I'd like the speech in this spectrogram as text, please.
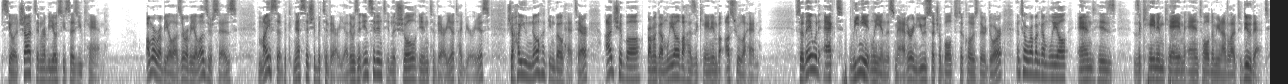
seal it shut, and Rabbi Yossi says you can. Amar Rabbi Elazar, Rabbi Elazar says, Maisa b'knesset shebetiveria. There was an incident in the shul in Tiberia, Tiberias. Shahayu nohagin bo heter ad sheba Rabban Gamliel v'hazikenim v'asru. So they would act leniently in this matter and use such a bolt to close their door until Rabban Gamliel and his Zakanim came and told them you're not allowed to do that.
